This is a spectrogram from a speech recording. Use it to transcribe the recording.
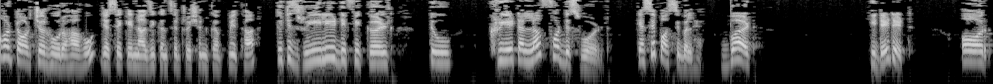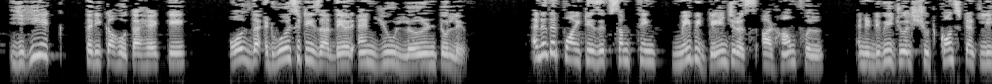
بہت ٹارچر ہو رہا ہو جیسے کہ نازی کنسنٹریشن کپ میں تھا تو it is really difficult to create a love for this world کیسے پاسبل ہے بٹ ہی ڈیڈ اٹ اور یہی ایک طریقہ ہوتا ہے کہ all the adversities are there and you learn to other point is if something may be dangerous or harmful and individual should constantly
